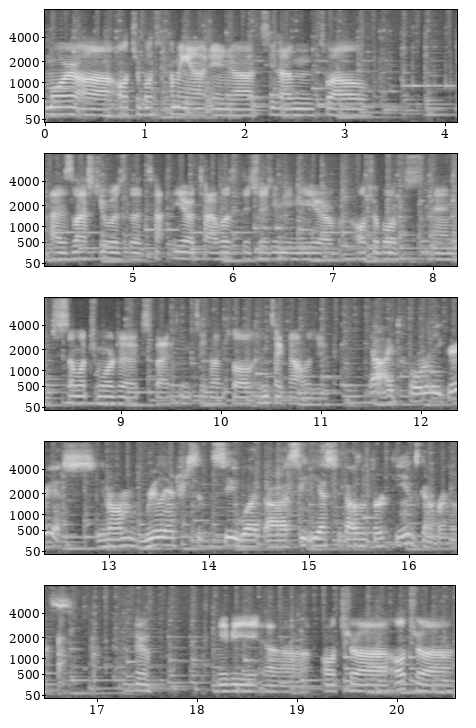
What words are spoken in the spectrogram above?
More uh, Ultrabooks coming out in uh, 2012. As last year was the ta- year of tablets, this year's going to be the year of Ultrabooks, and so much more to expect in 2012 in technology. Yeah, I totally agree. It's, you know, I'm really interested to see what uh, CES 2013 is going to bring us. True. Maybe uh, Ultra Ultra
